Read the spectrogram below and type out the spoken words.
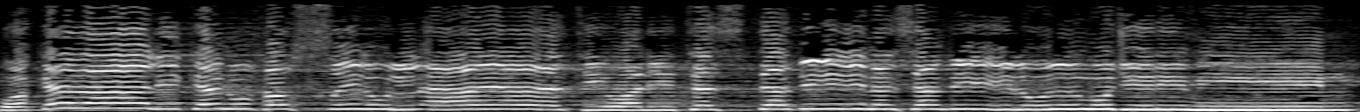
وكذلك نفصل الآيات ولتستبين سبيل المجرمين.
